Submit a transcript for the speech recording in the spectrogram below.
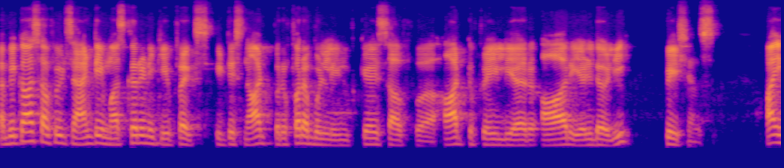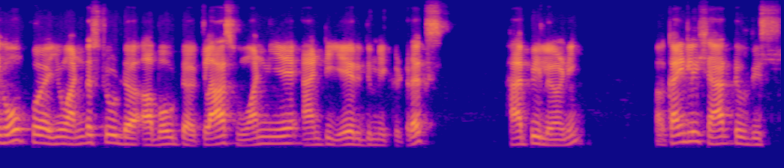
and because of its anti-muscarinic effects, it is not preferable in case of uh, heart failure or elderly patients. I hope uh, you understood uh, about class 1A anti-arrhythmic drugs. Happy learning. Uh, kindly share to this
